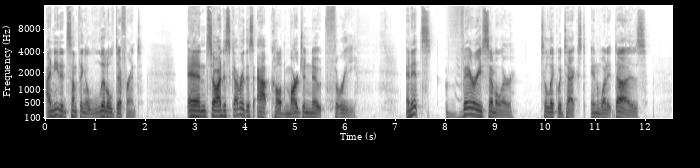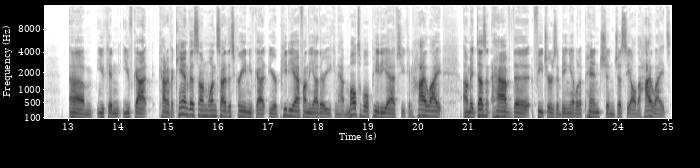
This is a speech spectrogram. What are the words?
I needed something a little different. And so I discovered this app called MarginNote 3. And it's very similar to LiquidText in what it does. Um, you can you've got kind of a canvas on one side of the screen, you've got your PDF on the other. You can have multiple PDFs, you can highlight. Um, it doesn't have the features of being able to pinch and just see all the highlights.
